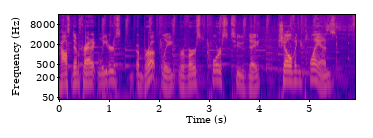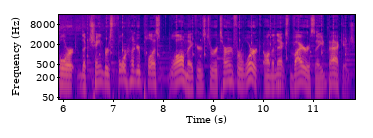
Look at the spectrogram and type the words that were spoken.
House Democratic leaders abruptly reversed course Tuesday, shelving plans for the chamber's 400 plus lawmakers to return for work on the next virus aid package,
